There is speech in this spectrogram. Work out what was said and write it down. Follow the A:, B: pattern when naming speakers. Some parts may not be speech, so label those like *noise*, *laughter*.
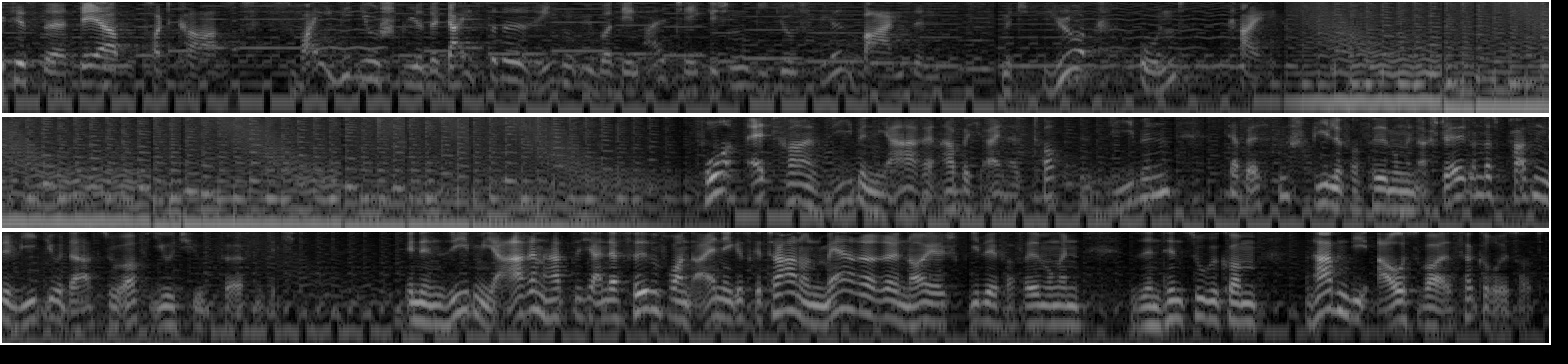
A: Spielekiste, der Podcast. Zwei Videospielbegeisterte reden über den alltäglichen Videospiel-Wahnsinn. Mit Jürg und Kai. Vor etwa sieben Jahren habe ich eine Top 7 der besten Spieleverfilmungen erstellt und das passende Video dazu auf YouTube veröffentlicht. In den sieben Jahren hat sich an der Filmfront einiges getan und mehrere neue Spieleverfilmungen sind hinzugekommen und haben die Auswahl vergrößert.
